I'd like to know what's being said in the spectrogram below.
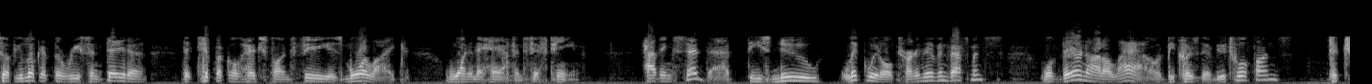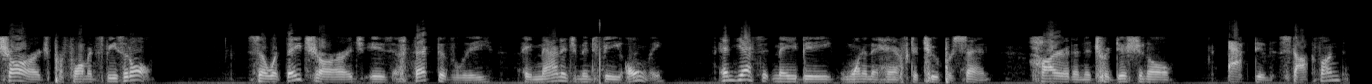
So if you look at the recent data, the typical hedge fund fee is more like one and a half and 15. Having said that, these new liquid alternative investments, well, they're not allowed because they're mutual funds to charge performance fees at all. So what they charge is effectively a management fee only, and yes, it may be one and a half to two percent higher than the traditional active stock fund.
